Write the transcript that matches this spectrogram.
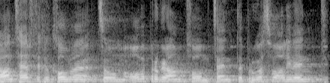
Ganz herzlich willkommen zum Abendprogramm vom 10. Berufswahl-Event.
